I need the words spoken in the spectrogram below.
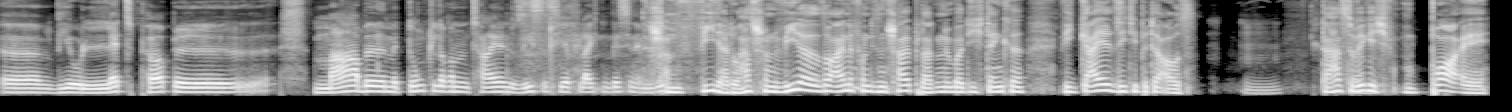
äh, Violett-Purple Marble mit dunkleren Teilen. Du siehst es hier vielleicht ein bisschen im Licht. Schon wieder, du hast schon wieder so eine von diesen Schallplatten, über die ich denke, wie geil sieht die bitte aus? Mhm. Da hast du wirklich, boah, ey.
